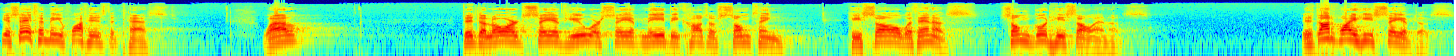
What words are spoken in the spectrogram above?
You say to me, What is the test? Well, did the Lord save you or save me because of something He saw within us? Some good He saw in us? Is that why He saved us?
